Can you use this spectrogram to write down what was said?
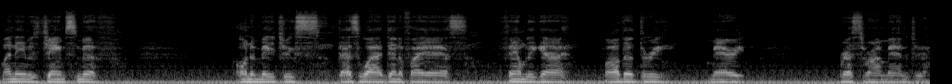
My name is James Smith on the Matrix. That's why I identify as. Family guy, father of three, married, restaurant manager.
